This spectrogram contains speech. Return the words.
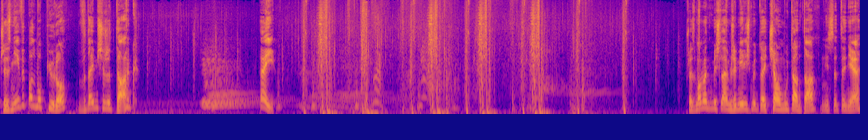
Czy z niej wypadło pióro? Wydaje mi się, że tak. Hej! Przez moment myślałem, że mieliśmy tutaj ciało mutanta. Niestety nie.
